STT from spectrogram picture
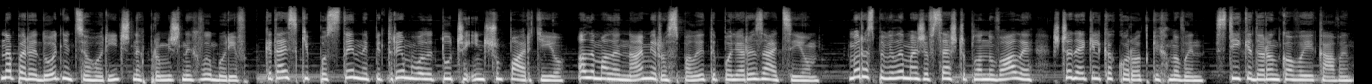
напередодні цьогорічних проміжних виборів. Китайські пости не підтримували ту чи іншу партію, але мали намір розпалити поляризацію. Ми розповіли майже все, що планували. Ще декілька коротких новин. Стійки до ранкової кави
